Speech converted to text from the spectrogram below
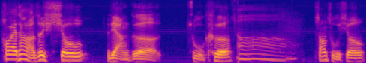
后来他好像是修两个主科哦，双主修，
